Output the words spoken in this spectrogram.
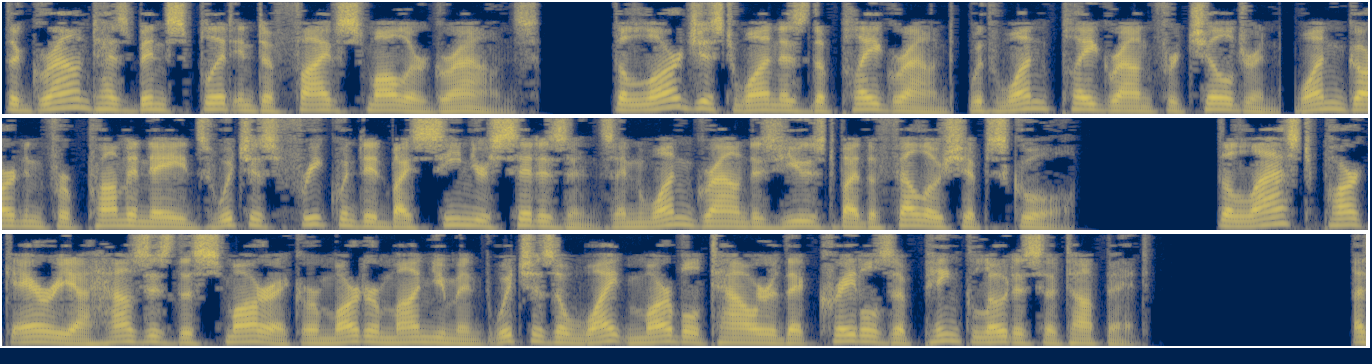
The ground has been split into five smaller grounds. The largest one is the playground, with one playground for children, one garden for promenades which is frequented by senior citizens and one ground is used by the fellowship school. The last park area houses the Smarak or Martyr Monument which is a white marble tower that cradles a pink lotus atop it. A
